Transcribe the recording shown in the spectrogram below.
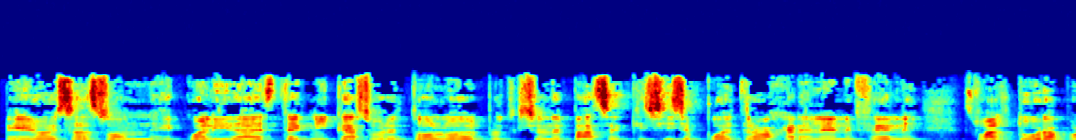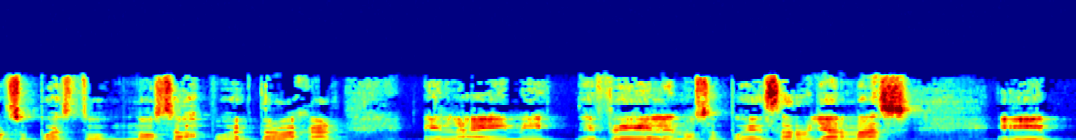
pero esas son eh, cualidades técnicas, sobre todo lo de protección de pase, que sí se puede trabajar en la NFL. Su altura, por supuesto, no se va a poder trabajar en la NFL, no se puede desarrollar más. Eh,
